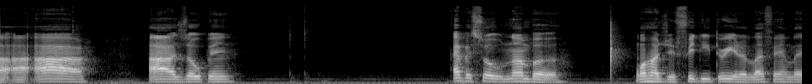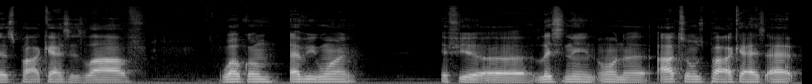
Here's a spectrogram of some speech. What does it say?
Ah, ah, ah. Eyes open. Episode number 153 of the Left Hand Layups podcast is live. Welcome, everyone. If you're uh, listening on the iTunes podcast app,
